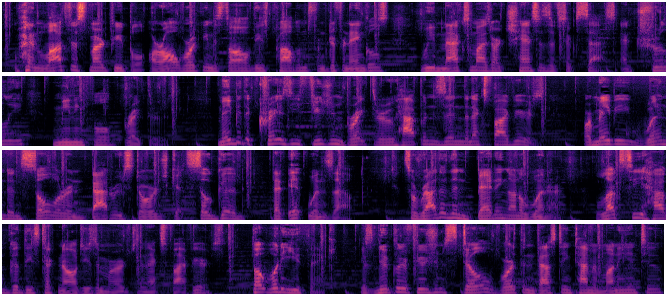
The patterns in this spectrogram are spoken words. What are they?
When lots of smart people are all working to solve these problems from different angles, we maximize our chances of success and truly meaningful breakthroughs. Maybe the crazy fusion breakthrough happens in the next five years, or maybe wind and solar and battery storage get so good that it wins out. So rather than betting on a winner, let's see how good these technologies emerge the next five years. But what do you think? Is nuclear fusion still worth investing time and money into,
